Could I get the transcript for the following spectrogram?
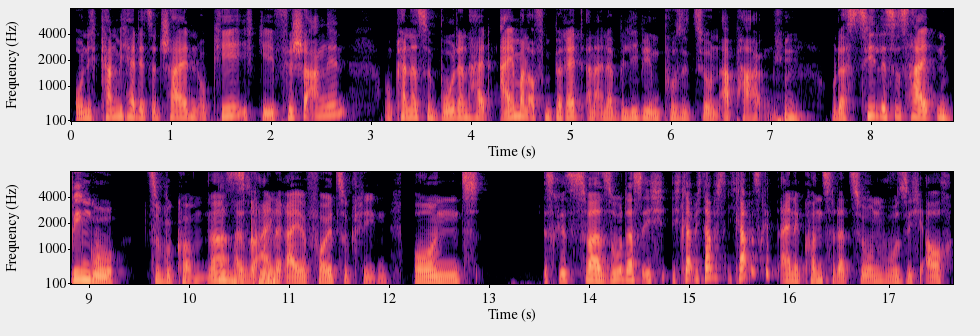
Und ich kann mich halt jetzt entscheiden, okay, ich gehe Fische angeln und kann das Symbol dann halt einmal auf dem Brett an einer beliebigen Position abhaken. Hm. Und das Ziel ist es halt, ein Bingo zu bekommen, ne? Also cool. eine Reihe voll zu kriegen. Und es ist zwar so, dass ich, ich glaube, ich glaube, ich glaube, es gibt eine Konstellation, wo sich auch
